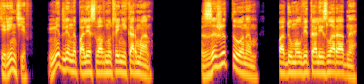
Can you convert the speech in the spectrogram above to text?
Терентьев медленно полез во внутренний карман. «За жетоном», — подумал Виталий злорадно.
